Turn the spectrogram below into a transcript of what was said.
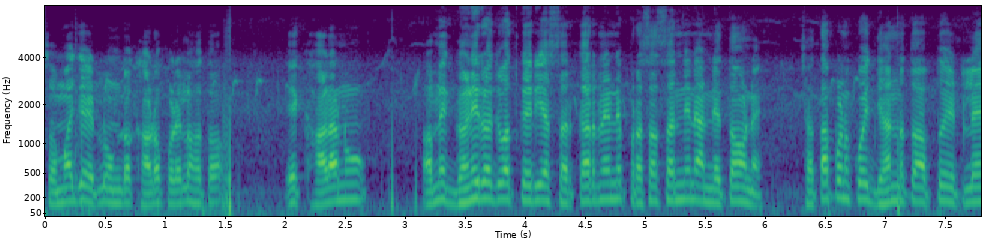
સમાજે એટલો ઊંડો ખાડો પડેલો હતો. એ ખાડાનું અમે ઘણી રજૂઆત કરી સરકારને ને પ્રશાસનને આ નેતાઓને. છતાં પણ કોઈ ધ્યાન નહોતું આપતું એટલે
